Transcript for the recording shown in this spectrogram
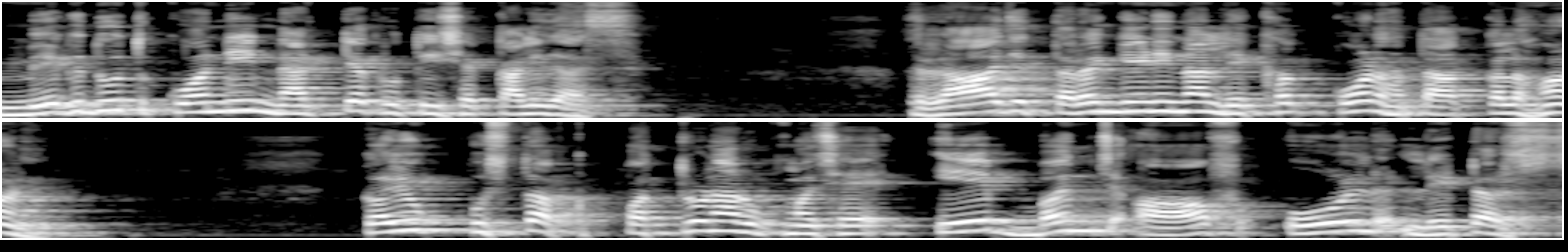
મેઘદૂત કોની નાટ્યકૃતિ છે કાલિદાસ? રાજ તરંગિણીના લેખક કોણ હતા કલહણ? કયું પુસ્તક પત્રોના રૂપમાં છે? A bunch of old letters.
